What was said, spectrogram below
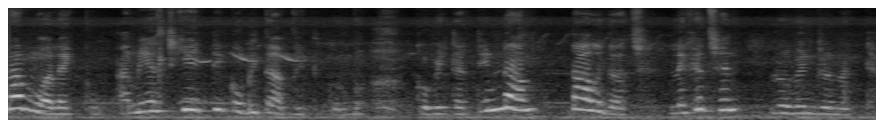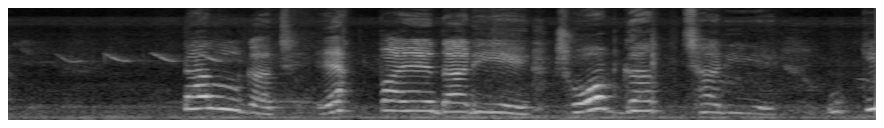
আসসালামু আলাইকুম। আমি আজকে একটি কবিতা আবৃত্তি করব। কবিতাটির নাম তাল গাছ লিখেছেন রবীন্দ্রনাথ ঠাকুর। তাল গাছ এক পায়ে দাঁড়িয়ে, সব গাছ ছাড়িয়ে, উকি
